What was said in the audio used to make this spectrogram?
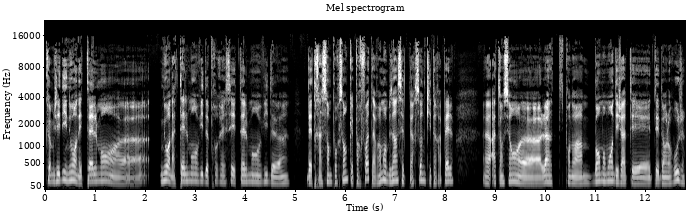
comme j'ai dit, nous on est tellement euh, nous on a tellement envie de progresser, tellement envie de d'être à 100% que parfois tu as vraiment besoin de cette personne qui te rappelle attention euh, là pendant un bon moment déjà t'es es dans le rouge.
